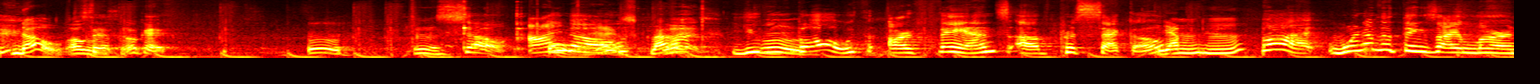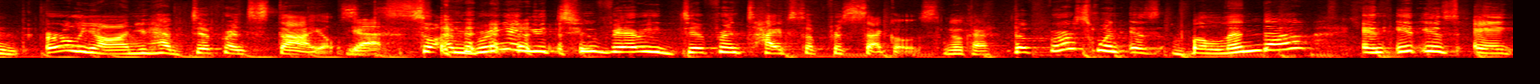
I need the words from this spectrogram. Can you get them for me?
No. Oh, Sis, listen. Okay. So I know that's good. you both are fans of Prosecco. Yep. Mm-hmm. But one of the things I learned early on, you have different styles. Yes. So I'm bringing you two very different types of Prosecco's. Okay. The first one is Bellenda, and it is a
